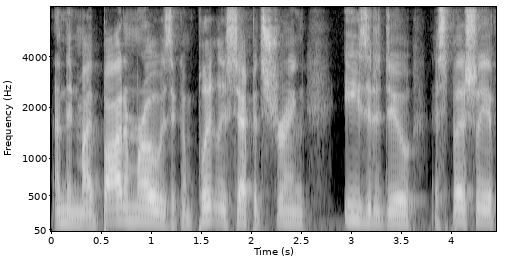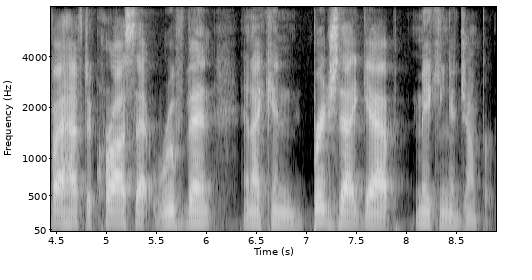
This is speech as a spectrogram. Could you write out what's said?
And then my bottom row is a completely separate string easy to do, especially if I have to cross that roof vent and I can bridge that gap making a jumper.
